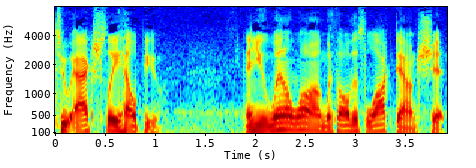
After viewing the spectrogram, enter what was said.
to actually help you. And you went along with all this lockdown shit.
